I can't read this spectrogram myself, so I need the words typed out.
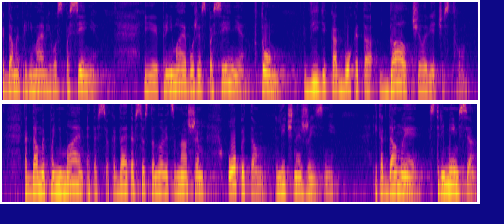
когда мы принимаем Его спасение. И принимая Божье спасение в том виде, как Бог это дал человечеству, когда мы понимаем это все, когда это все становится нашим опытом личной жизни, и когда мы стремимся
